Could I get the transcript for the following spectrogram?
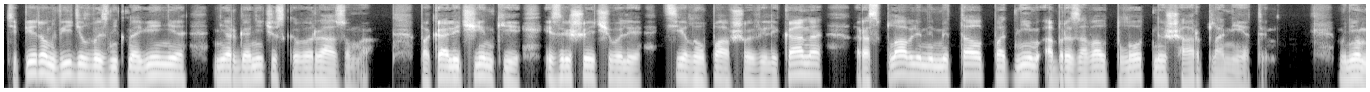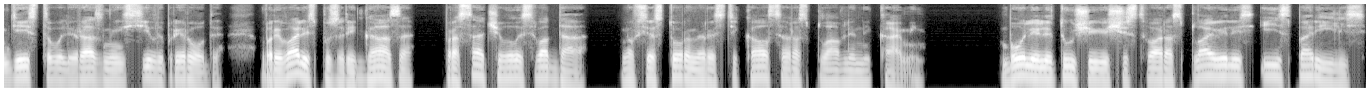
Теперь он видел возникновение неорганического разума. Пока личинки изрешечивали тело упавшего великана, расплавленный металл под ним образовал плотный шар планеты. В нем действовали разные силы природы. Вырывались пузыри газа, просачивалась вода, во все стороны растекался расплавленный камень. Более летучие вещества расплавились и испарились,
